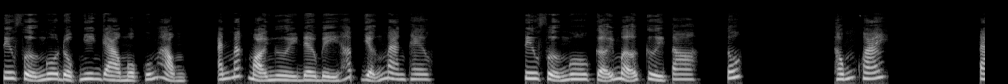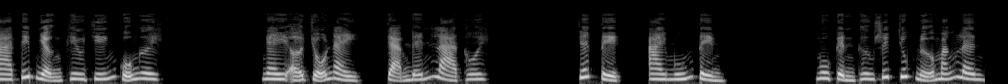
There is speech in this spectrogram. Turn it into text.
Tiêu Phượng Ngô đột nhiên gào một cuốn họng, ánh mắt mọi người đều bị hấp dẫn mang theo. Tiêu Phượng Ngô cởi mở cười to, tốt. Thống khoái. Ta tiếp nhận khiêu chiến của ngươi. Ngay ở chỗ này, chạm đến là thôi. Chết tiệt, ai muốn tìm. ngô kình thương suýt chút nữa mắng lên,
